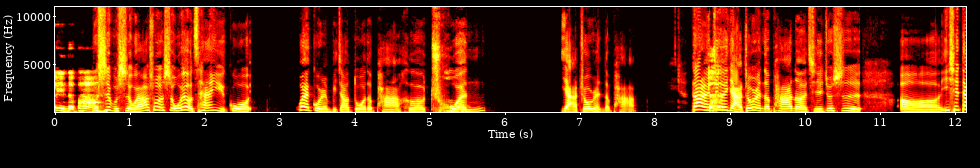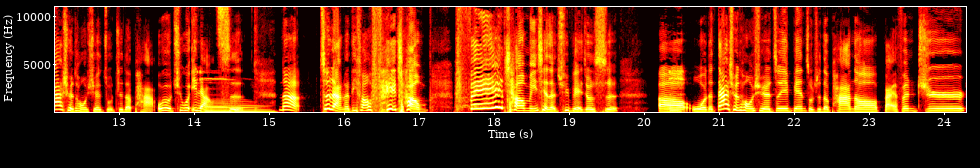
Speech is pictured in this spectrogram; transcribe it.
林的吧？不是，不是，我要说的是，我有参与过。外国人比较多的趴和纯亚洲人的趴，当然这个亚洲人的趴呢，其实就是呃一些大学同学组织的趴，我有去过一两次。那这两个地方非常 非常明显的区别就是，呃，我的大学同学这一边组织的趴呢，百分之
